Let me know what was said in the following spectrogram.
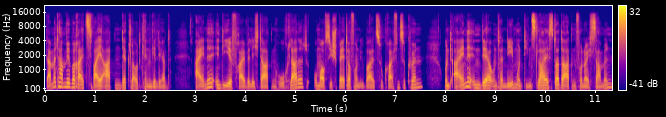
Damit haben wir bereits zwei Arten der Cloud kennengelernt. Eine, in die ihr freiwillig Daten hochladet, um auf sie später von überall zugreifen zu können, und eine, in der Unternehmen und Dienstleister Daten von euch sammeln,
